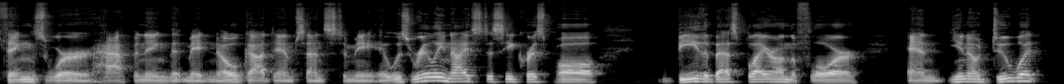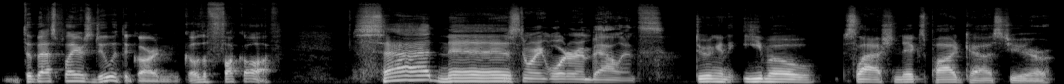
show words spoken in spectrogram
Things were happening that made no goddamn sense to me. It was really nice to see Chris Paul be the best player on the floor and, you know, do what the best players do at the garden and go the fuck off. Sadness. Restoring order and balance. Doing an emo slash Knicks podcast here.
